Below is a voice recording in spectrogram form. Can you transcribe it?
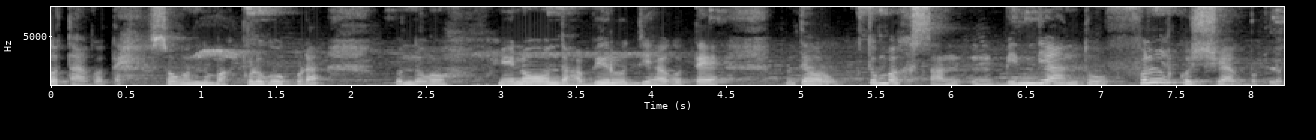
ಗೊತ್ತಾಗುತ್ತೆ. ಸೊ ಒಂದು ಮಕ್ಕಳಿಗೂ ಕೂಡ ಒಂದು ಏನೋ ಒಂದು ಅಭಿವೃದ್ಧಿ ಆಗುತ್ತೆ. ಮತ್ತು ಅವ್ರು ತುಂಬ ಸನ್, ಬಿಂದ್ಯ ಅಂತೂ ಫುಲ್ ಖುಷಿಯಾಗ್ಬಿಟ್ಲು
